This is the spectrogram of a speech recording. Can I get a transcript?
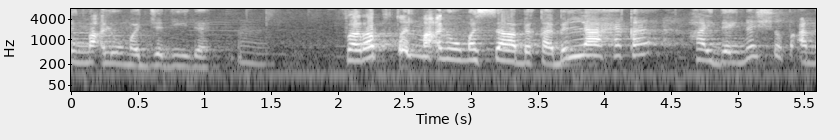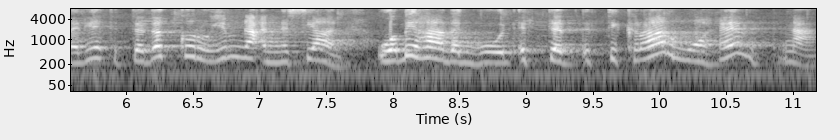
المعلومة الجديدة. فربط المعلومة السابقة باللاحقة هيدا ينشط عملية التذكر ويمنع النسيان وبهذا نقول الت- التكرار مهم نعم.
